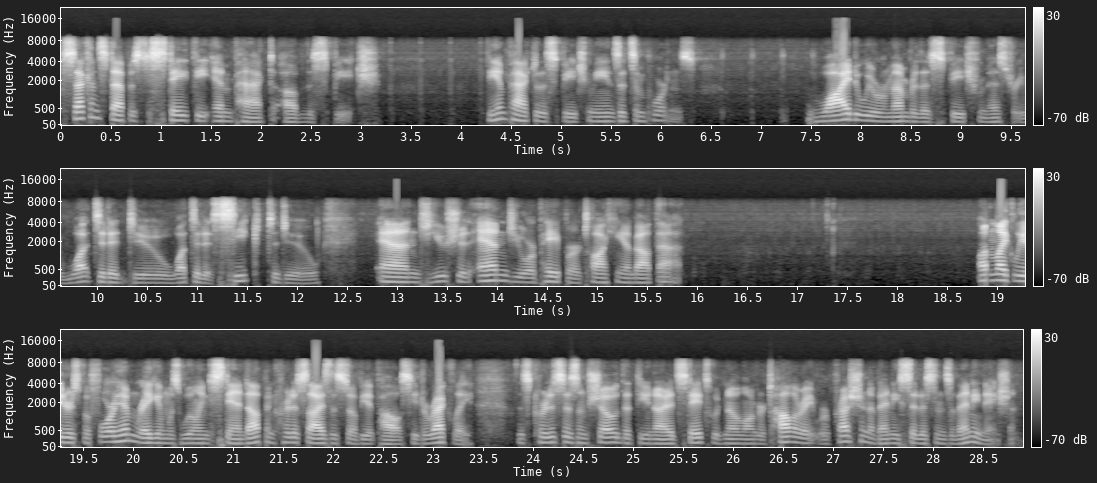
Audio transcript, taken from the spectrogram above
Second step is to state the impact of the speech. The impact of the speech means its importance why do we remember this speech from history? What did it do? What did it seek to do? And you should end your paper talking about that. Unlike leaders before him, Reagan was willing to stand up and criticize the Soviet policy directly. This criticism showed that the United States would no longer tolerate repression of any citizens of any nation.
